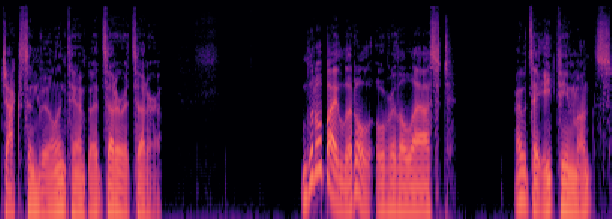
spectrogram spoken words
Jacksonville and Tampa, et cetera, et cetera. Little by little over the last, I would say, 18 months,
